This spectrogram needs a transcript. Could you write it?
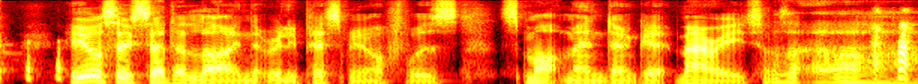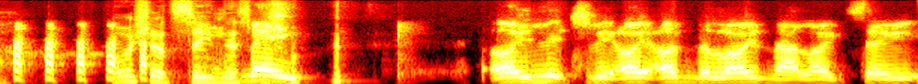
he also said a line that really pissed me off was "smart men don't get married." I was like, oh, I wish I'd seen this. Mate. I literally, I underlined that. Like, so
